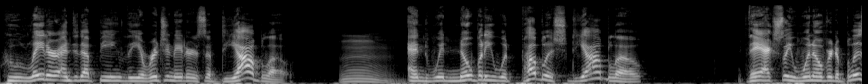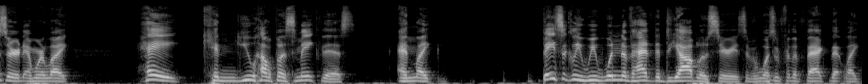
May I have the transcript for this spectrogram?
who later ended up being the originators of Diablo. Hmm. And when nobody would publish Diablo, they actually went over to Blizzard and were like, "Hey, can you help us make this?" And like basically we wouldn't have had the Diablo series if it wasn't for the fact that like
